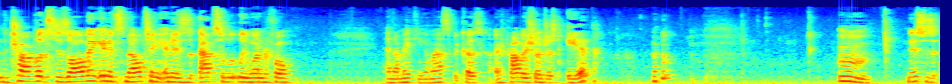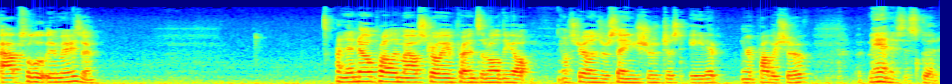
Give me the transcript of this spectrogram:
The chocolate's dissolving and it's melting and it's absolutely wonderful. And I'm making a mess because I probably should just eat it. Mmm, this is absolutely amazing. And I know probably my Australian friends and all the Australians are saying you should have just ate it. And I probably should have. But man, is this good.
